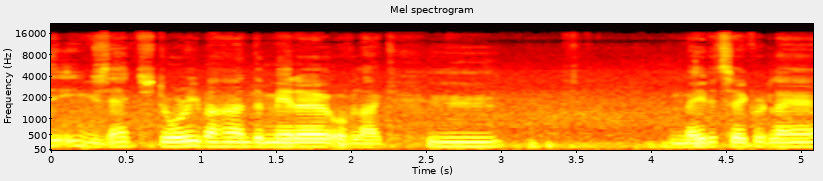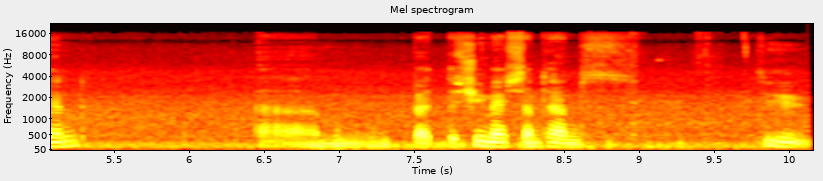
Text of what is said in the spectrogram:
the exact story behind the meadow of like who made it sacred land, um, but the Chumash sometimes do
